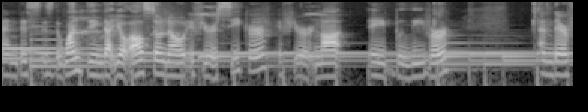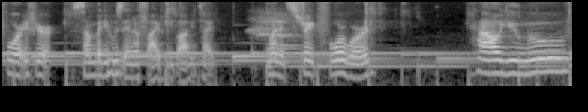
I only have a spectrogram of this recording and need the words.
And this is the one thing that you'll also note if you're a seeker, if you're not a believer, and therefore if you're somebody who's in a 5D body type. When it's straightforward, how you move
